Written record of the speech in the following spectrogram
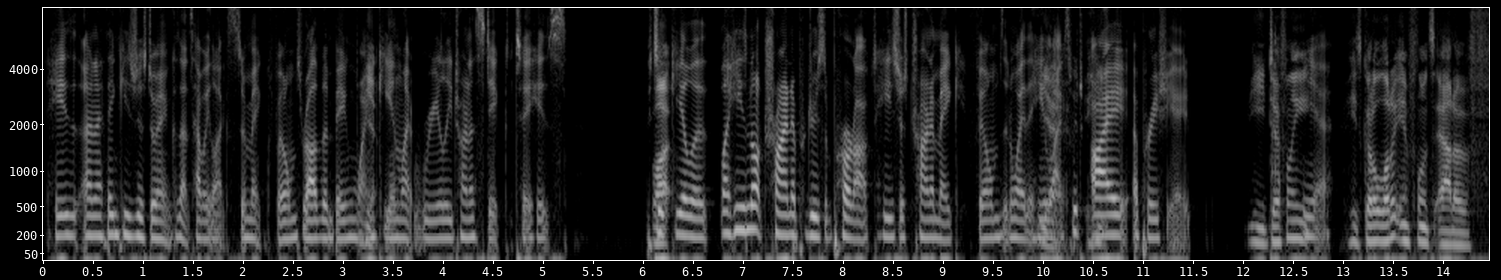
he's and I think he's just doing it because that's how he likes to make films rather than being wanky and like really trying to stick to his Like- particular like he's not trying to produce a product. He's just trying to make films in a way that he Yeah, likes which he- i appreciate he definitely Yeah. he's got a lot of influence out of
